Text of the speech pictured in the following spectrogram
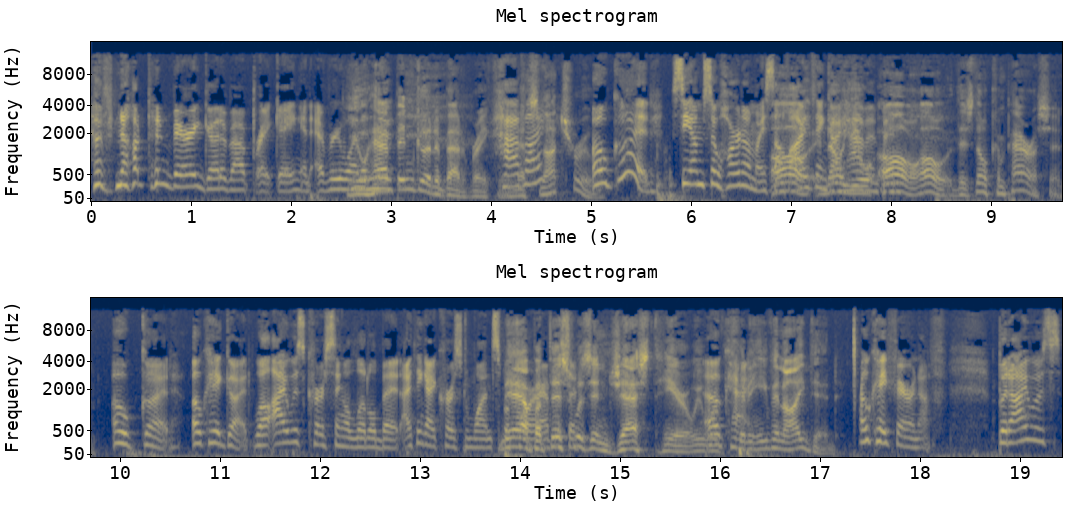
have not been very good about breaking and everyone you have the, been good about breaking. have That's I not true. oh good see I'm so hard on myself Oh, I think no, I haven't been Oh, oh, there's no comparison. oh good okay good well I was cursing a little bit I think I cursed once before Yeah, but this was in jest here. We were Okay. kidding. Even I did. Okay, fair enough. But I was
